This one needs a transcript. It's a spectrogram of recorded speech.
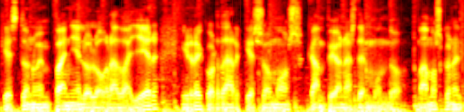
que esto no lo logrado ayer y recordar que somos campeonas del mundo. Vamos con el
